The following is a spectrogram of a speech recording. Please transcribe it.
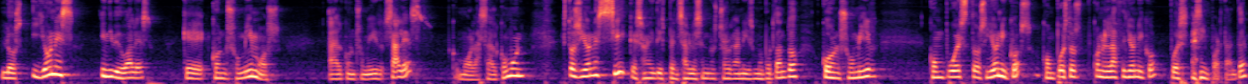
los iones individuales que consumimos al consumir sales, como la sal común, estos iones sí que son indispensables en nuestro organismo. Por tanto, consumir compuestos iónicos, compuestos con enlace iónico, pues es importante.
